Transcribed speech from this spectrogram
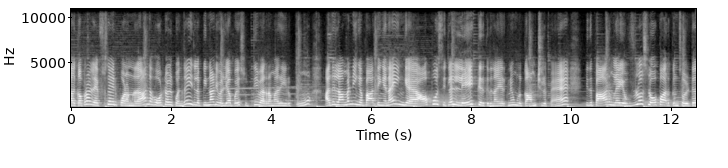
அதுக்கப்புறம் லெஃப்ட் சைடு போனோம்னா தான் அந்த ஹோட்டலுக்கு வந்து இதில் பின்னாடி வழியாக போய் சுற்றி வர்ற மாதிரி இருக்கும். அது இல்லாமல் நீங்கள் பார்த்தீங்கன்னா இங்கே ஆப்போசிட்டில் லேக் இருக்குது. நான் ஏற்கனவே உங்களுக்கு காமிச்சிருப்பேன். இது பாருங்களேன் எவ்வளோ ஸ்லோப்பாக இருக்குன்னு சொல்லிட்டு.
